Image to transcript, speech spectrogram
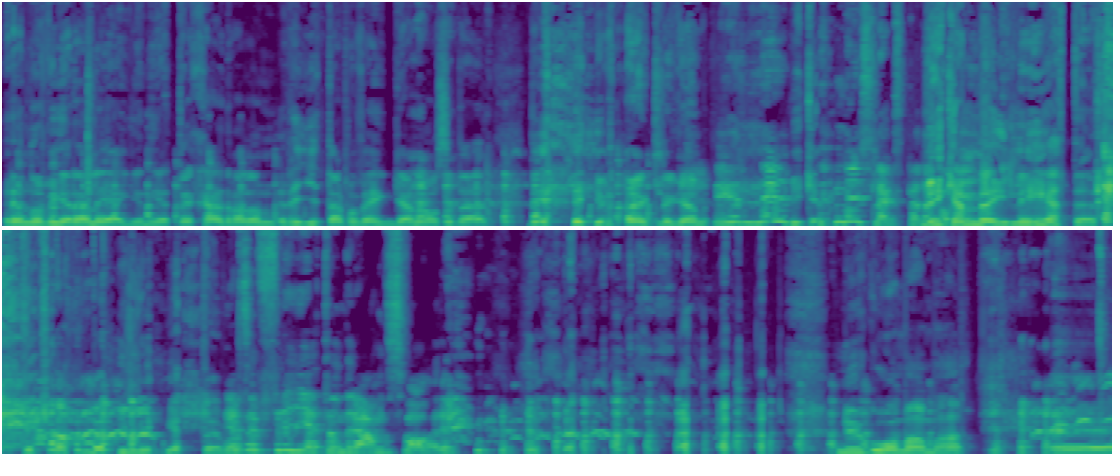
renovera lägenheter själva. De ritar på väggarna och sådär. Det är verkligen... Det är en ny, Vilka- ny slags pedagogik. Vilka möjligheter! Vilka möjligheter! Det är Va? så frihet under ansvar. Nu går mamma. Eh,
